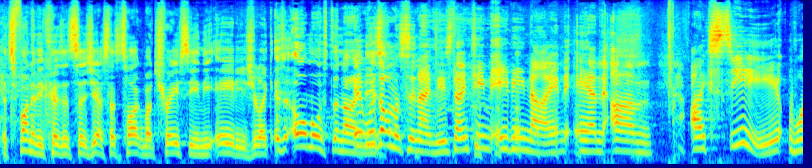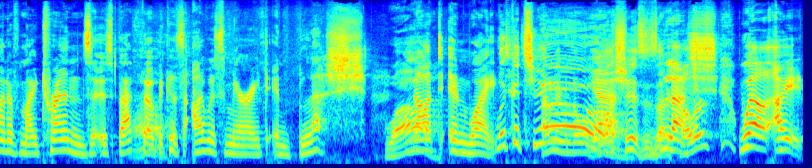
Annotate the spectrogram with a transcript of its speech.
It's funny because it says, yes, let's talk about Tracy in the 80s. You're like, it's almost the 90s. It was almost the 90s, 1989. and um, I see one of my trends is back though because I was married in blush, Wow. not in white. Look at you. I don't even know what Yeah. blush is. Is that a Blush. Well, I,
